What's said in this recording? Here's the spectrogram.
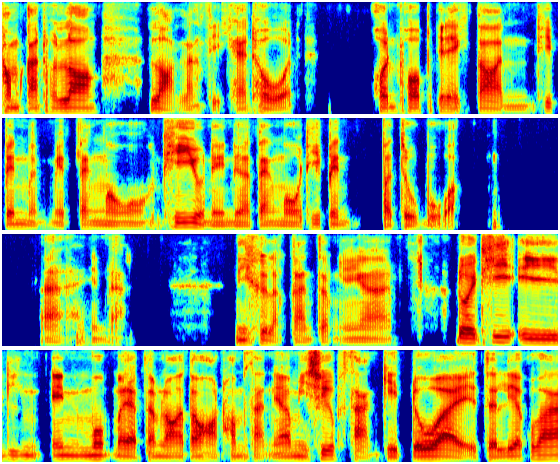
ทำการทดลองหลอดรังสีแคโทด ค้นพบอิเล็กตรอนที่เป็นเหมือนเม็ดแตงโม ที่อยู่ในเนื้อแตงโมที่เป็นประจุบวก อ่า เห็นไหมนี่คือหลักการจำง่ายๆ โดยที่อีเอ็นแบบจำลองอะตอมของทอมสันเนี่ยมีชื่อภาษาอังกฤษด้วย จะเรียกว่า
